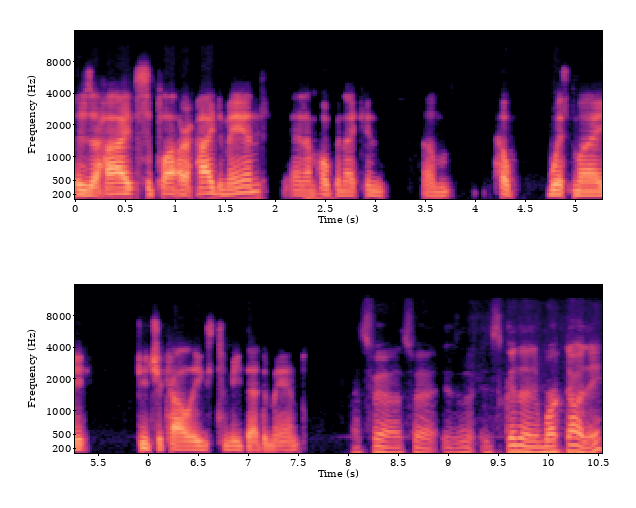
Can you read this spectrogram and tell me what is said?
there's a high supply or high demand, and I'm hoping I can um, help with my future colleagues to meet that demand. That's fair. That's fair. It's good that it worked out, eh?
